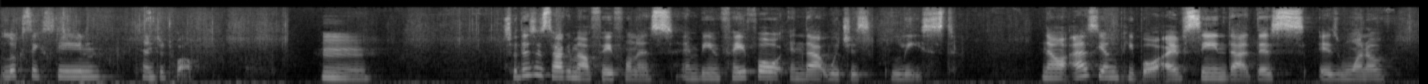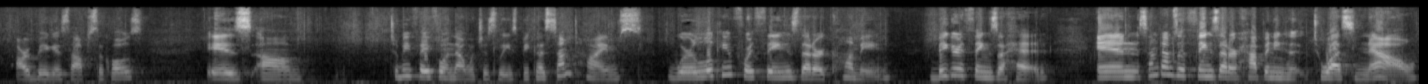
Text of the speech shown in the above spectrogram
Luke 16, 10 to 12. Hmm. So this is talking about faithfulness and being faithful in that which is least. Now, as young people, I've seen that this is one of our biggest obstacles is um, to be faithful in that which is least because sometimes we're looking for things that are coming, bigger things ahead. And sometimes the things that are happening to us now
